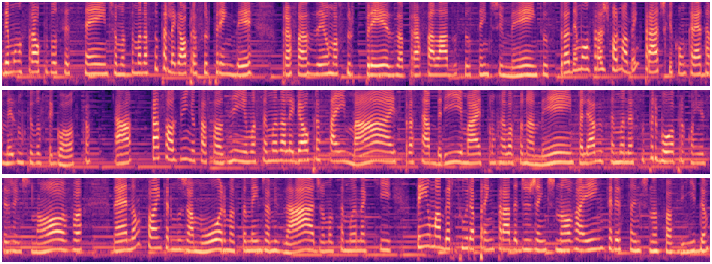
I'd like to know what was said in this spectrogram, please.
demonstrar o que você sente. É uma semana super legal para surpreender, para fazer uma surpresa, para falar dos seus sentimentos, para demonstrar de forma bem prática e concreta mesmo que você gosta tá? Tá sozinho, tá sozinho, uma semana legal para sair mais, para se abrir mais para um relacionamento. Aliás, a semana é super boa para conhecer gente nova, né? Não só em termos de amor, mas também de amizade. É uma semana que tem uma abertura para entrada de gente nova e interessante na sua vida.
